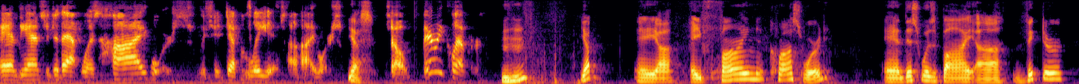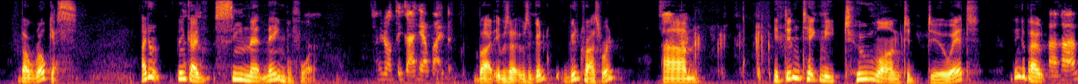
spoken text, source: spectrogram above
And the answer to that was high horse, which it definitely is a high horse. yes. So very clever. Mm-hmm. Yep. A uh, a fine crossword, and this was by uh, Victor Barocas. I don't think I've seen that name before, I don't think I have either. but it was a it was a good good crossword. Um, it didn't take me too long to do it. I think about Uh huh.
